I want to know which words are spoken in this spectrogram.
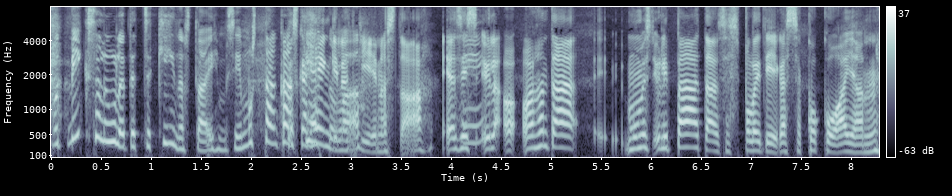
Mutta miksi sä luulet, että se kiinnostaa ihmisiä? Musta on Koska kiehtovaa. henkilöt kiinnostaa. Ja siis Niin. ylä, onhan tämä, mun mielestä ylipäätään politiikassa koko ajan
